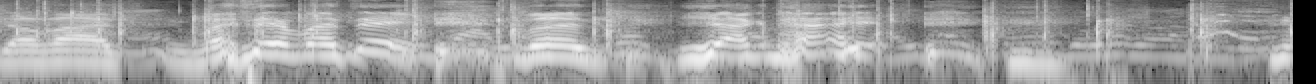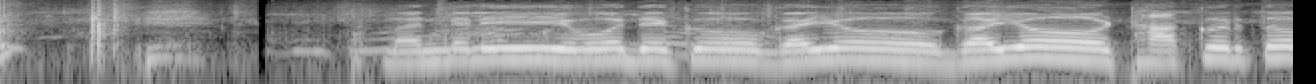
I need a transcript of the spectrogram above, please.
शाबाज बसे बसे. बस. एकदा मंडळी वो देखो गयो गयो ठाकूर तो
